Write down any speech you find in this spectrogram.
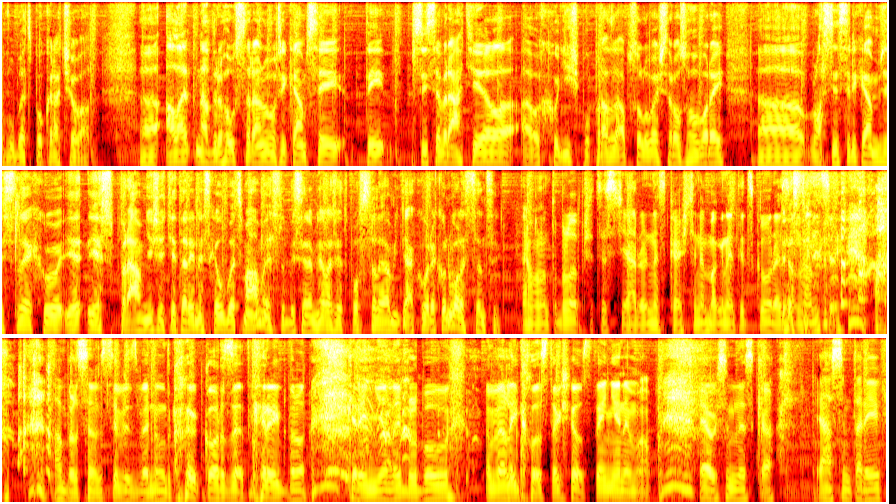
vůbec pokračovat. Ale na druhou stranu říkám si, ty si se vrátil chodíš po Praze, absolvuješ rozhovory, vlastně si říkám, že jako je, je správně, že tě tady dneska vůbec máme, jestli by si neměla ležet v posteli a mít nějakou rekonvalescenci. Jo, no to bylo při cestě, já do dneska ještě na magnetickou rezonanci a, a, byl jsem si vyzvednout korzet, který, byl, který měl blbou velikost, takže ho stejně nemám. Já už jsem dneska, já jsem tady v,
